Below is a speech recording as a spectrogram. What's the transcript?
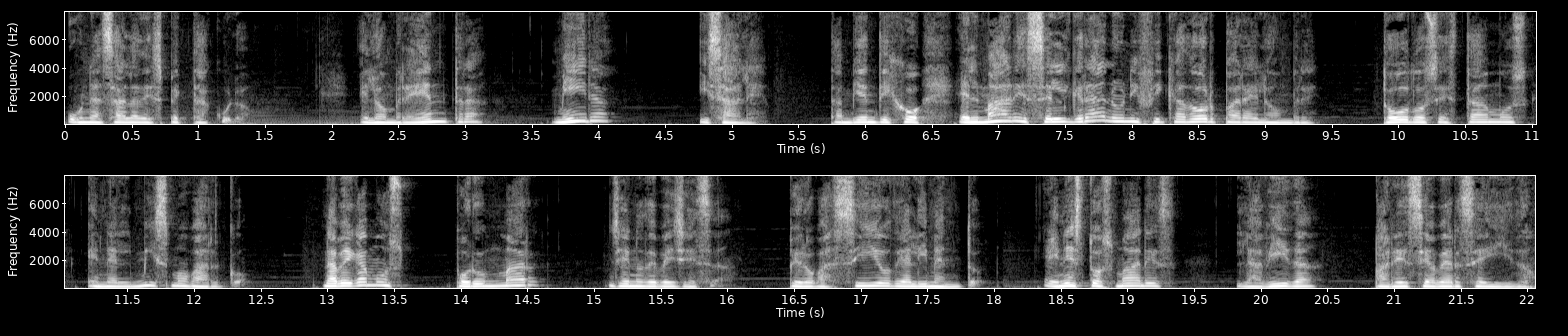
una sala de espectáculo. El hombre entra, mira y sale. También dijo, el mar es el gran unificador para el hombre. Todos estamos en el mismo barco. Navegamos por un mar lleno de belleza, pero vacío de alimento. En estos mares la vida parece haberse ido.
